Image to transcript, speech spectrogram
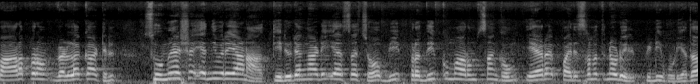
പാറപ്പുറം വെള്ളക്കാട്ടിൽ സുമേഷ് എന്നിവരെയാണ് Tirurangadi S H O B Pradeep കുമാറും സംഘവും ഏറെ പരിശ്രമത്തിനൊടുവിൽ പിടികൂടിയത്.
